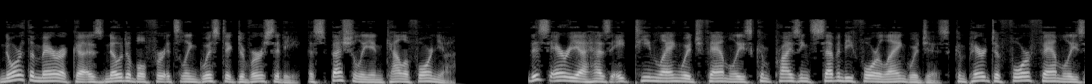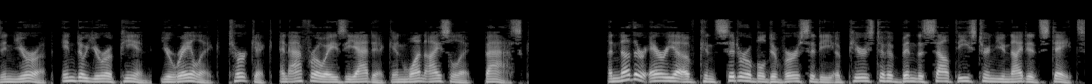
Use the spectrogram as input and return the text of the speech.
North America is notable for its linguistic diversity, especially in California. This area has 18 language families comprising 74 languages compared to four families in Europe, Indo-European, Uralic, Turkic, and Afroasiatic and one isolate, Basque. Another area of considerable diversity appears to have been the southeastern United States,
